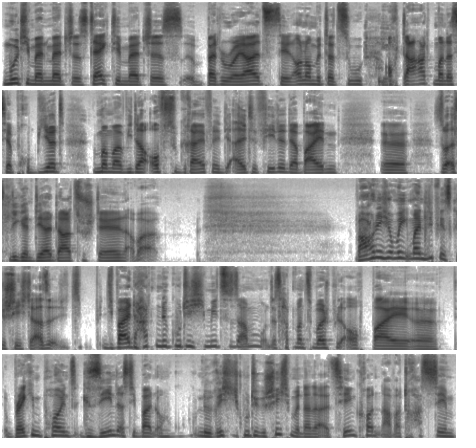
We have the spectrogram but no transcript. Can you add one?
Multiman-Matches, Tag-Team-Matches, äh, Battle Royals zählen auch noch mit dazu. Auch da hat man das ja probiert, immer mal wieder aufzugreifen, die alte Fehde der beiden äh, so als legendär darzustellen. Aber war auch nicht unbedingt meine Lieblingsgeschichte. Also die, beiden hatten eine gute Chemie zusammen und das hat man zum Beispiel auch bei äh, Breaking Point gesehen, dass die beiden auch eine richtig gute Geschichte miteinander erzählen konnten, aber trotzdem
